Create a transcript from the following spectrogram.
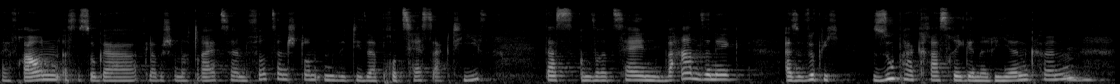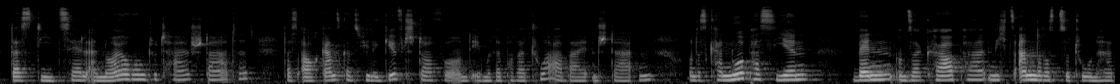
bei Frauen ist es sogar, glaube ich, schon nach 13, 14 Stunden wird dieser Prozess aktiv, dass unsere Zellen wahnsinnig, also wirklich super krass regenerieren können. Mhm dass die Zellerneuerung total startet, dass auch ganz, ganz viele Giftstoffe und eben Reparaturarbeiten starten. Und das kann nur passieren, wenn unser Körper nichts anderes zu tun hat,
